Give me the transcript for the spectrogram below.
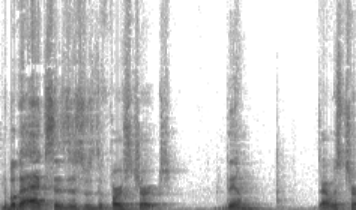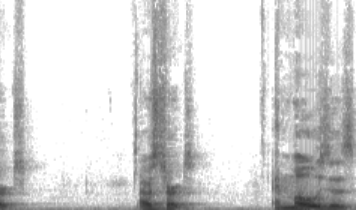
The book of Acts says this was the first church. Them. That was church. That was church. And Moses,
